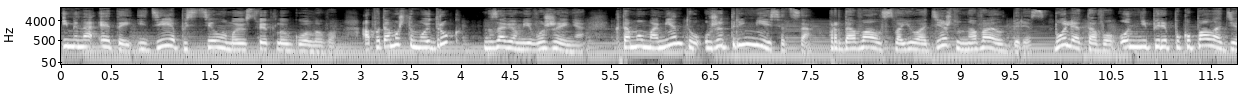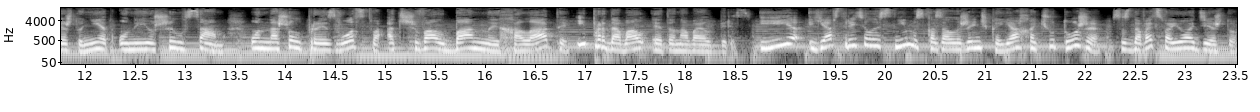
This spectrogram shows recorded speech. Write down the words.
именно эта идея посетила мою светлую голову? А потому что мой друг, назовем его Женя, к тому моменту уже три месяца продавал свою одежду на Wildberries. Более того, он не перепокупал одежду, нет, он ее шил сам. Он нашел производство, отшивал банные халаты и продавал это на Wildberries. И я встретилась с ним и сказала, Женечка, я хочу тоже создавать свою одежду.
